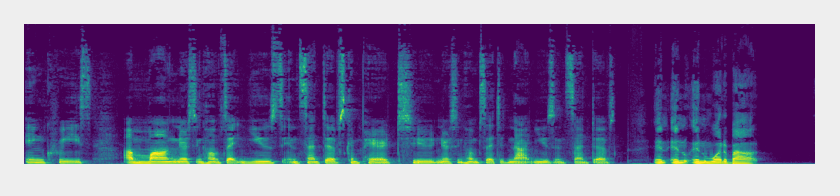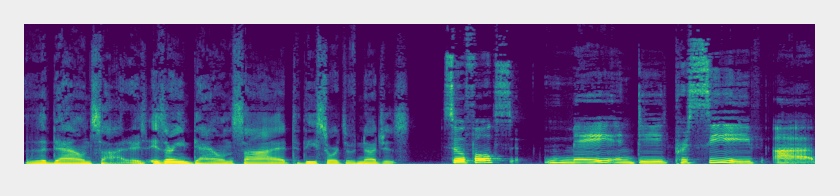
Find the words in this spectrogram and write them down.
increase among nursing homes that used incentives compared to nursing homes that did not use incentives. And and and what about the downside? Is, is there any downside to these sorts of nudges? So folks may indeed perceive uh,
